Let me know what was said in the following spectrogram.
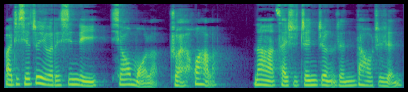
把这些罪恶的心理消磨了、转化了，那才是真正人道之人。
